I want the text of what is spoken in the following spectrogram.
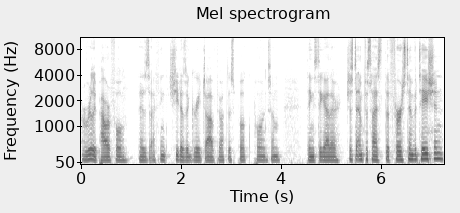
are really powerful as I think she does a great job throughout this book, pulling some things together. Just to emphasize, the first invitation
